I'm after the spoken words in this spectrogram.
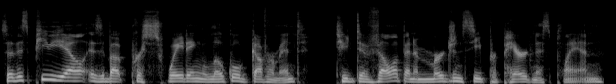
So, this PBL is about persuading local government to develop an emergency preparedness plan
